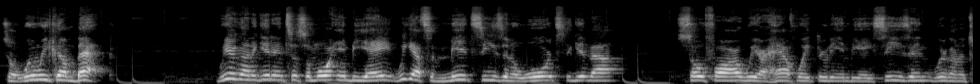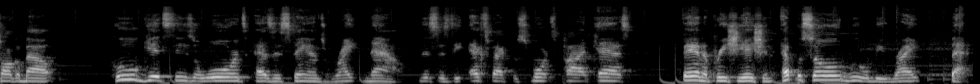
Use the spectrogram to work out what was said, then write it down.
So when we come back, we are going to get into some more NBA. We got some mid-season awards to give out. So far, we are halfway through the NBA season. We're going to talk about who gets these awards as it stands right now. This is the X Factor Sports Podcast fan appreciation episode. We will be right back.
